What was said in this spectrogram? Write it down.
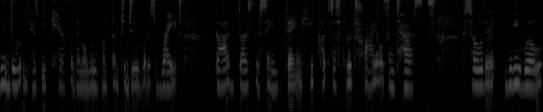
we do it because we care for them and we want them to do what is right. God does the same thing. He puts us through trials and tests so that we will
